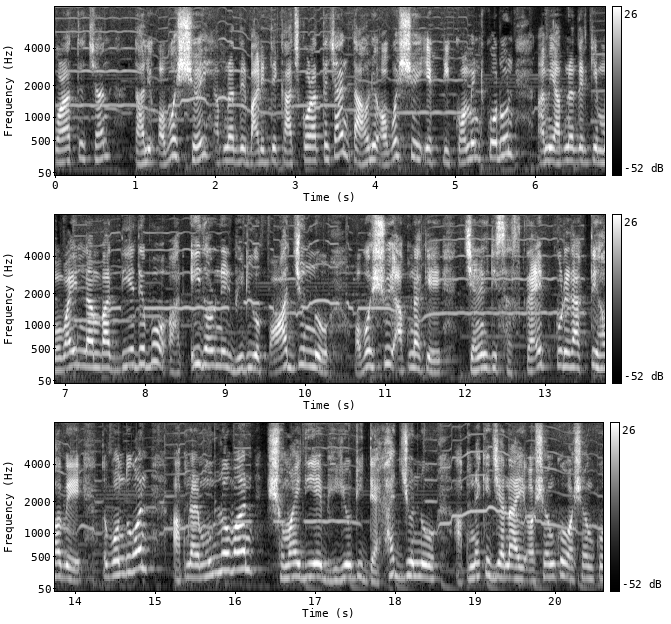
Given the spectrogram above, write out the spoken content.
করাতে চান, তাহলে অবশ্যই আপনাদের বাড়িতে কাজ করাতে চান, তাহলে অবশ্যই একটি কমেন্ট করুন। আমি আপনাদেরকে মোবাইল নাম্বার দিয়ে দেব। আর এই ধরনের ভিডিও পাওয়ার জন্য অবশ্যই আপনাকে চ্যানেলটি সাবস্ক্রাইব করে রাখতে হবে। তো বন্ধুগণ, আপনার মূল্যবান সময় দিয়ে ভিডিওটি দেখার জন্য আপনাকে জানাই অসংখ্য অসংখ্য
